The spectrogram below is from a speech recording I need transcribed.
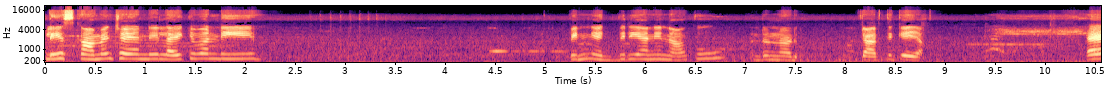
ప్లీజ్ కామెంట్ చేయండి లైక్ ఇవ్వండి. పిన్ ఎగ్ బిర్యానీ నాకు అంటున్నాడు కార్తికేయ. ఏ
